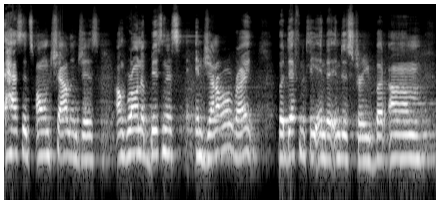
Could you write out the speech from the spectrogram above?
has its own challenges on growing a business in general, right? But definitely in the industry. But um,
